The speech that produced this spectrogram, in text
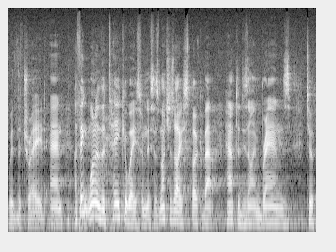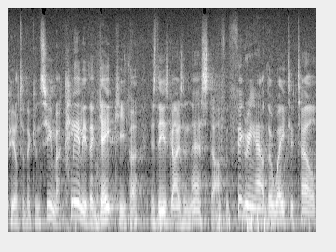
with the trade. And I think one of the takeaways from this, as much as I spoke about how to design brands to appeal to the consumer, clearly the gatekeeper is these guys and their staff, and figuring out the way to tell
